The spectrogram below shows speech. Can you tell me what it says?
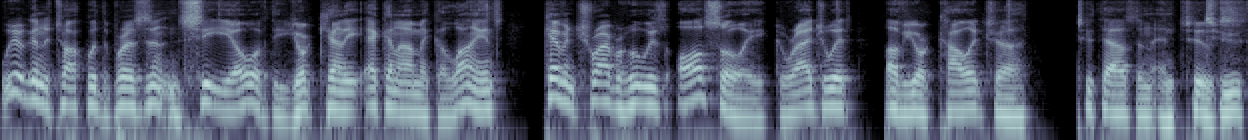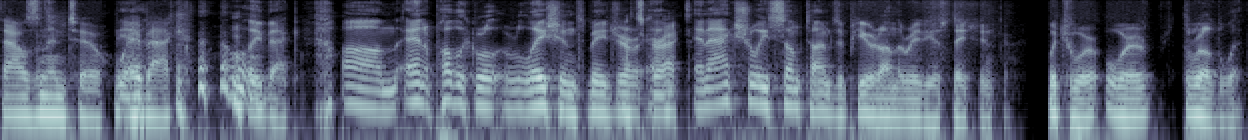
we are going to talk with the president and CEO of the York County Economic Alliance, Kevin Schreiber, who is also a graduate of York College. Uh, 2002. 2002, way Yeah. back. way back. Um, and a public rel- relations major. That's correct. And, and actually sometimes appeared on the radio station, which we're, we're thrilled with.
